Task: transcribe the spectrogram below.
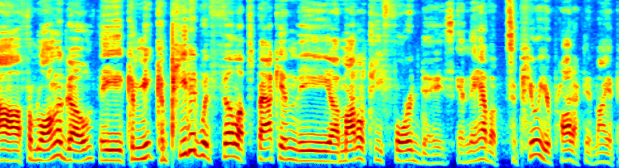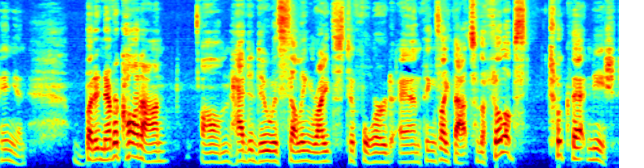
uh, from long ago. They com competed with Phillips back in the uh, Model T Ford days and they have a superior product in my opinion. But it never caught on um, had to do with selling rights to Ford and things like that. So the Phillips took that niche.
